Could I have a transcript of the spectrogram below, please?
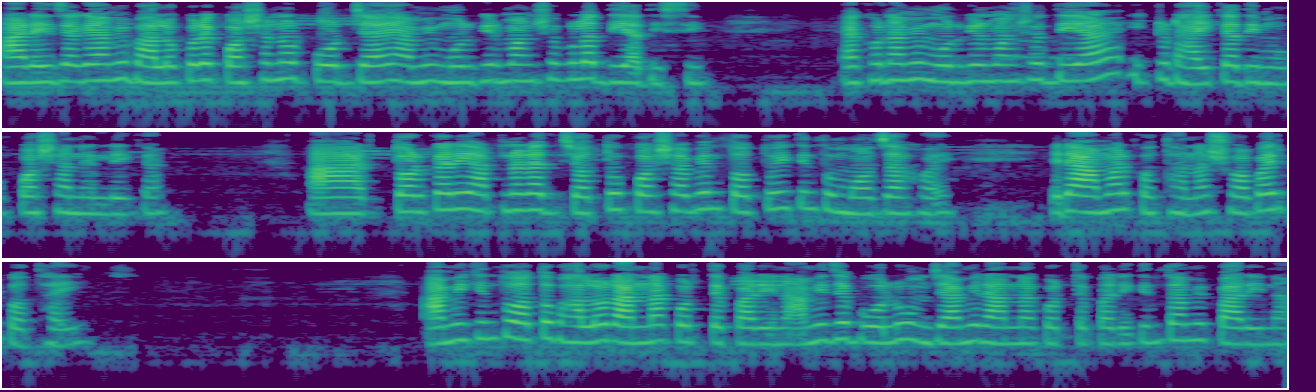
আর এই জায়গায় আমি ভালো করে কষানোর পর্যায়ে আমি মুরগির মাংসগুলো দিয়া দিছি। এখন আমি মুরগির মাংস দিয়া একটু ঢাইকা দিমু কষানের লেগা। আর তরকারি আপনারা যত কষাবেন ততই কিন্তু মজা হয়। এটা আমার কথা না সবার কথাই। আমি কিন্তু অত ভালো রান্না করতে পারি না। আমি যে বলুম যে আমি রান্না করতে পারি, কিন্তু আমি পারি না।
